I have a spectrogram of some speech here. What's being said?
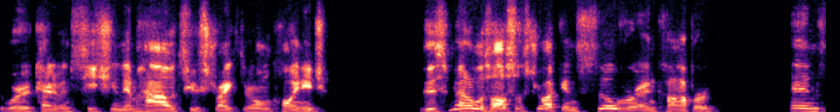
we're kind of teaching them how to strike their own coinage. This medal was also struck in silver and copper. And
